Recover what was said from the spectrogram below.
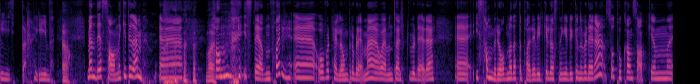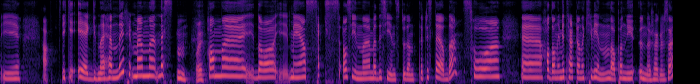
lite liv. Ja. Men det sa han ikke til dem. Eh, han istedenfor eh, å fortelle om problemet og eventuelt vurdere eh, i samråd med dette paret hvilke løsninger de kunne vurdere, så tok han saken i ja, ikke egne hender, men nesten. Oi. Han eh, da med seks av sine medisinstudenter til stede, så eh, hadde han invitert denne kvinnen da på en ny undersøkelse.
